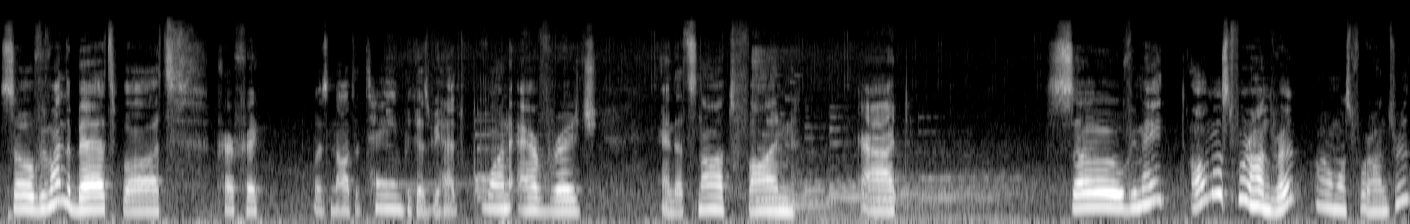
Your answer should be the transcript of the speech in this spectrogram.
So we won the bet, but perfect was not attained because we had one average, and that's not fun. God. So we made almost 400, almost 400,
